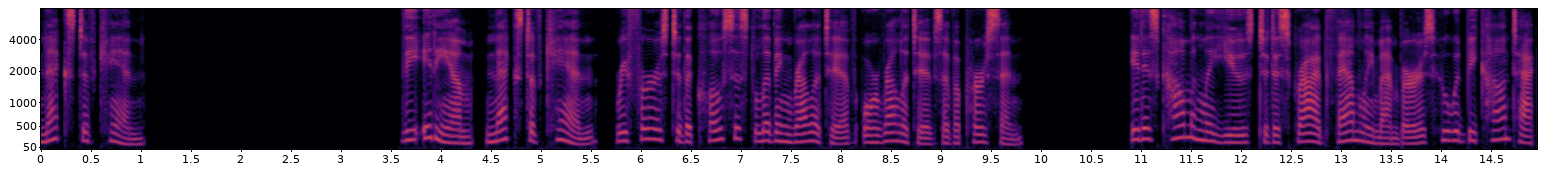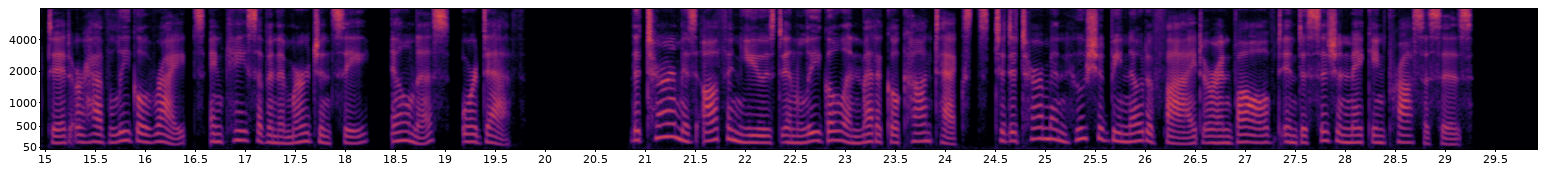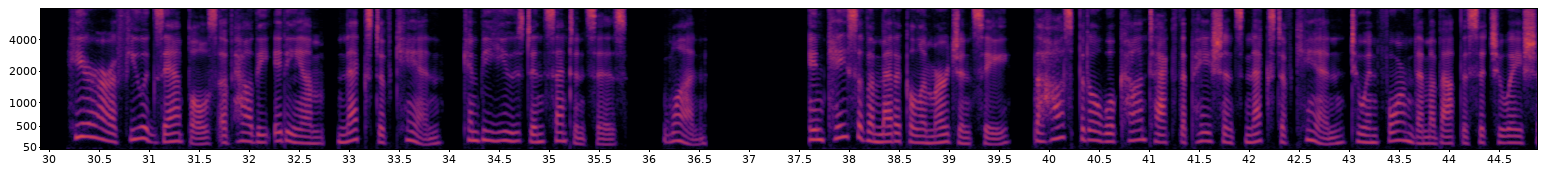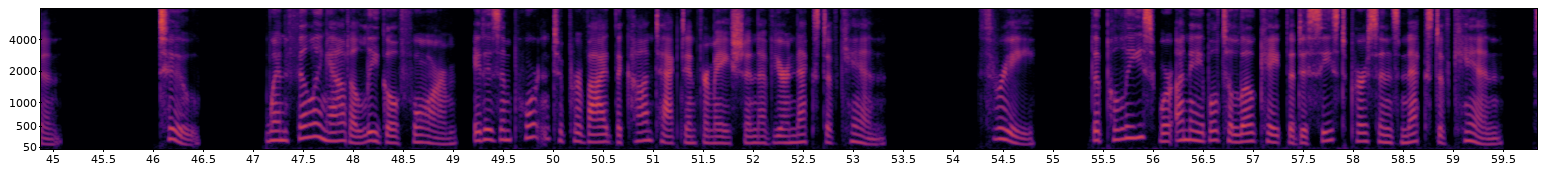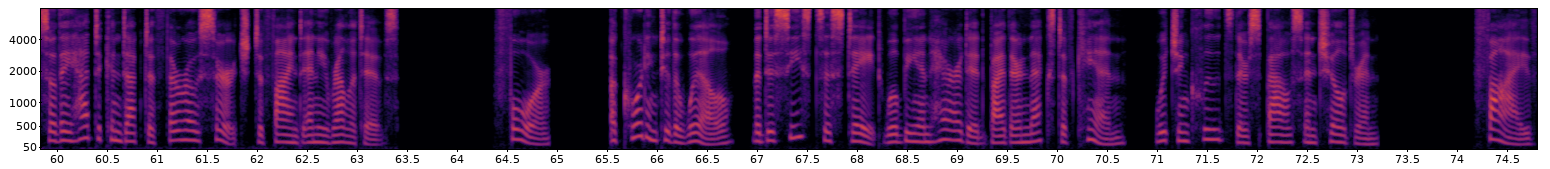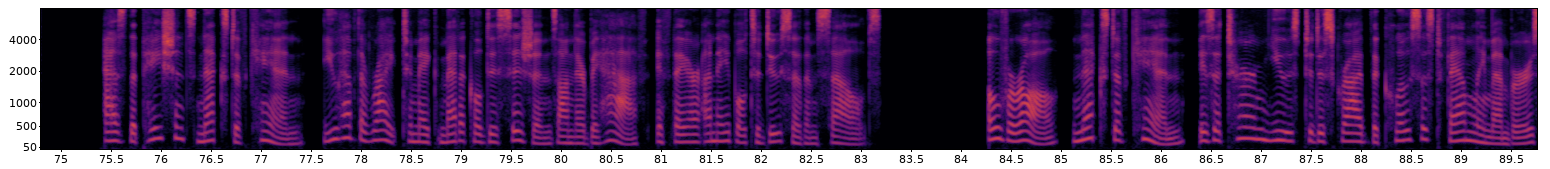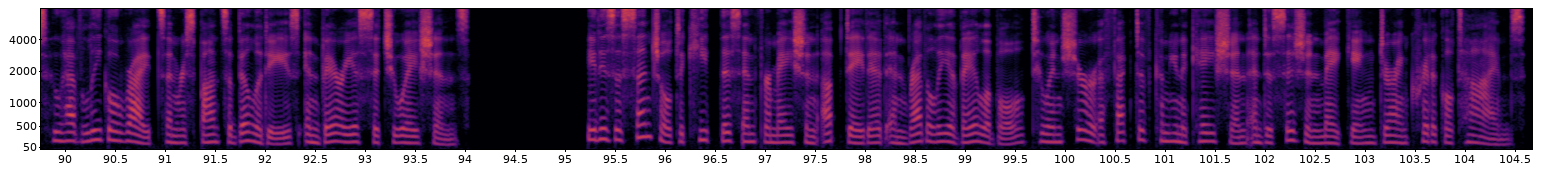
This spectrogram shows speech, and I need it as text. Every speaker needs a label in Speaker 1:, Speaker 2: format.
Speaker 1: Next of kin. The idiom, next of kin, refers to the closest living relative or relatives of a person. It is commonly used to describe family members who would be contacted or have legal rights in case of an emergency, illness, or death. The term is often used in legal and medical contexts to determine who should be notified or involved in decision-making processes. Here are a few examples of how the idiom, next of kin, can be used in sentences. 1. In case of a medical emergency, the hospital will contact the patient's next of kin to inform them about the situation. 2. When filling out a legal form, it is important to provide the contact information of your next of kin. 3. The police were unable to locate the deceased person's next of kin, so they had to conduct a thorough search to find any relatives. 4. According to the will, the deceased's estate will be inherited by their next of kin, which includes their spouse and children. 5. As the patient's next of kin, you have the right to make medical decisions on their behalf if they are unable to do so themselves. Overall, next of kin is a term used to describe the closest family members who have legal rights and responsibilities in various situations. It is essential to keep this information updated and readily available to ensure effective communication and decision making during critical times.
